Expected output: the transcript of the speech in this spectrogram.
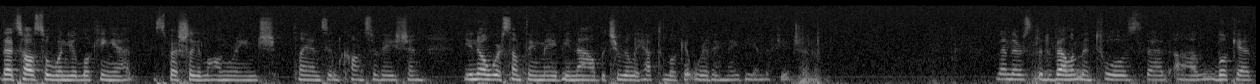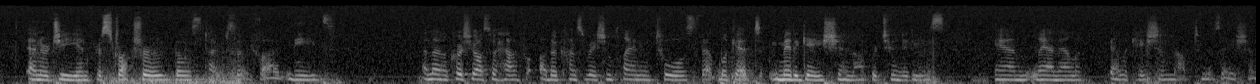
that's also when you're looking at, especially long range plans in conservation, you know where something may be now, but you really have to look at where they may be in the future. Then there's the development tools that uh, look at energy, infrastructure, those types of uh, needs. And then, of course, you also have other conservation planning tools that look at mitigation opportunities and land allocation and optimization.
